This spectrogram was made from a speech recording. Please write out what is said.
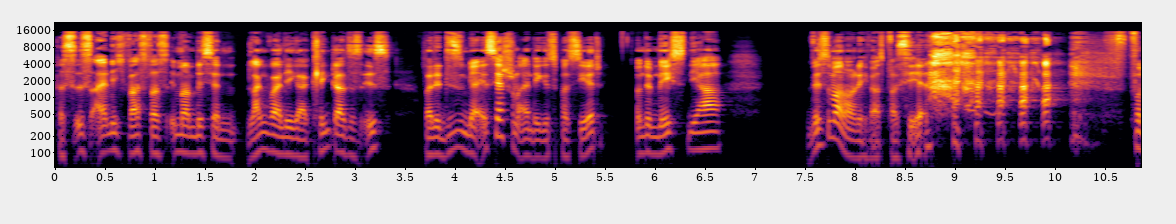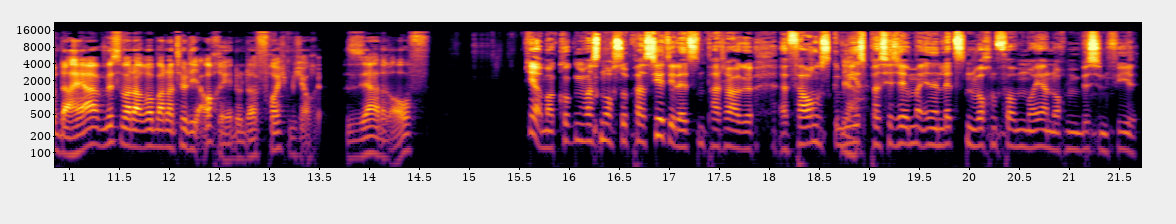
Das ist eigentlich was, was immer ein bisschen langweiliger klingt, als es ist, weil in diesem Jahr ist ja schon einiges passiert und im nächsten Jahr wissen wir noch nicht, was passiert. Von daher müssen wir darüber natürlich auch reden und da freue ich mich auch sehr drauf. Ja, mal gucken, was noch so passiert die letzten paar Tage. Erfahrungsgemäß Ja. passiert ja immer in den letzten Wochen vom Neujahr noch ein bisschen viel.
